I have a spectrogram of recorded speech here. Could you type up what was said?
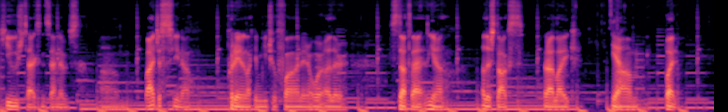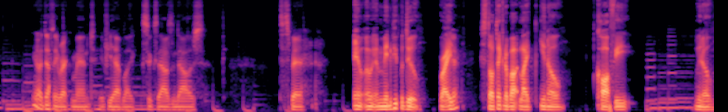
Huge tax incentives. Um, but I just you know put it in like a mutual fund and or other stuff that you know other stocks that I like. Yeah. Um, but you know, definitely recommend if you have like six thousand dollars to spare. and, and many people do, right? Yeah. Start thinking about like you know, coffee, you know,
